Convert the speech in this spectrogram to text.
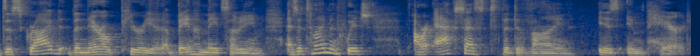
described the narrow period of Ben HaMetzarim as a time in which our access to the divine is impaired,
